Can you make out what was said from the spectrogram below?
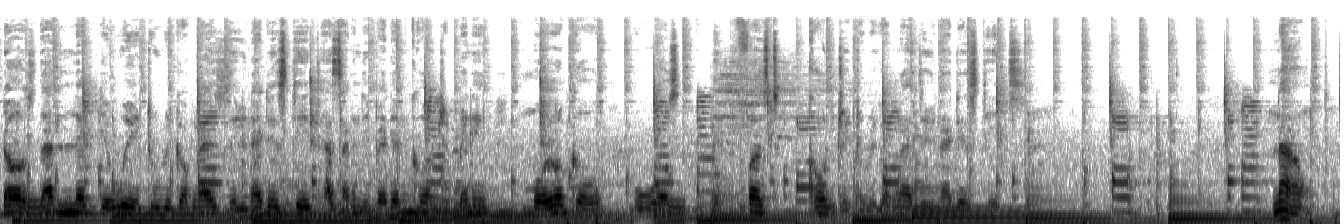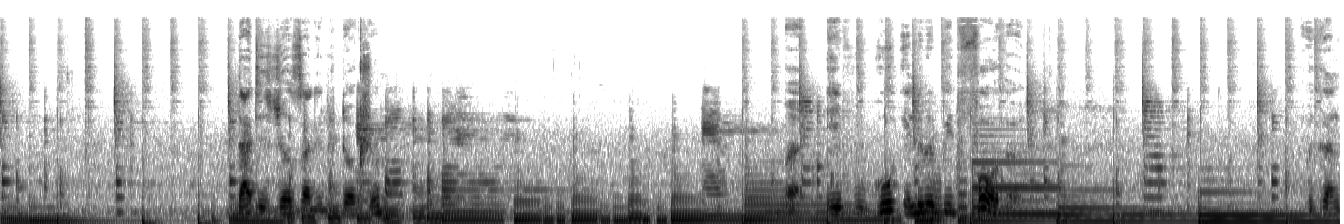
thus that led the way to recognize the United States as an independent country, meaning Morocco was the first country to recognize the United States. Now, that is just an introduction if we go a little bit further, we can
